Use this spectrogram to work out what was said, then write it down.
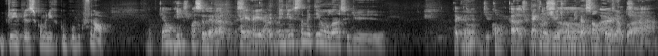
em que a empresa se comunica com o público final. É porque é um ritmo acelerado nesse é, mercado. A tendência também tem um lance de Tecno, de com, canal de Tecnologia de comunicação, por exemplo. A,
